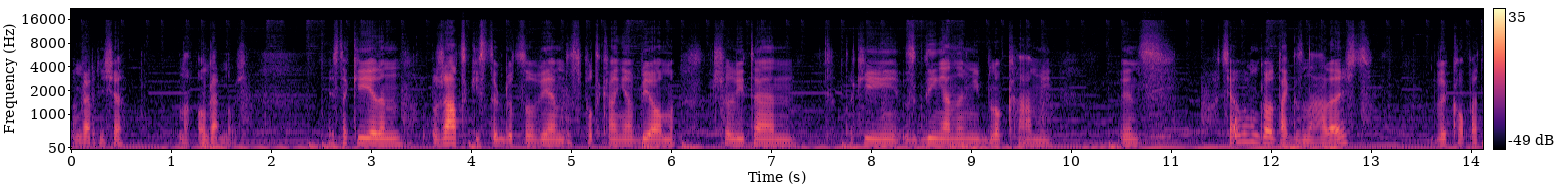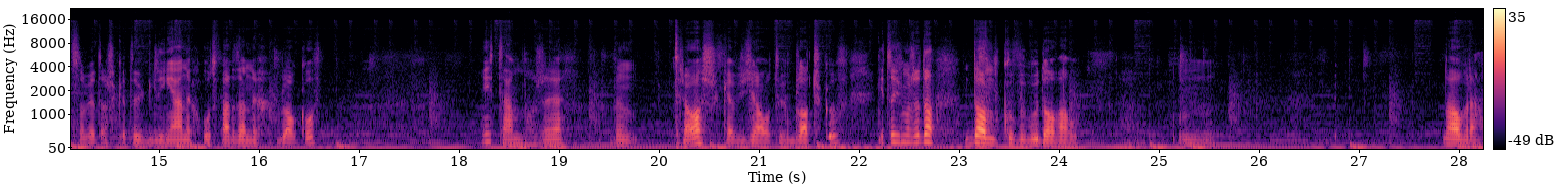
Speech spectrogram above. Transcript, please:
Ogarnij się. No, ogarnął się. Jest taki jeden rzadki z tego co wiem do spotkania biom, czyli ten taki z glinianymi blokami. Więc chciałbym go tak znaleźć, wykopać sobie troszkę tych glinianych, utwardzonych bloków. I tam może bym troszkę wziął tych bloczków i coś może do domku wybudował. Mm. Dobra,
